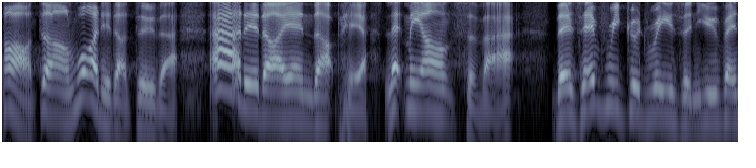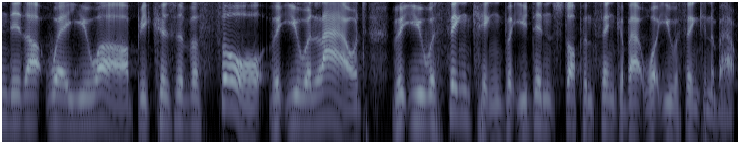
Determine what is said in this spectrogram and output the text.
oh, darn, why did I do that? How did I end up here? Let me answer that. There's every good reason you've ended up where you are because of a thought that you allowed, that you were thinking, but you didn't stop and think about what you were thinking about.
